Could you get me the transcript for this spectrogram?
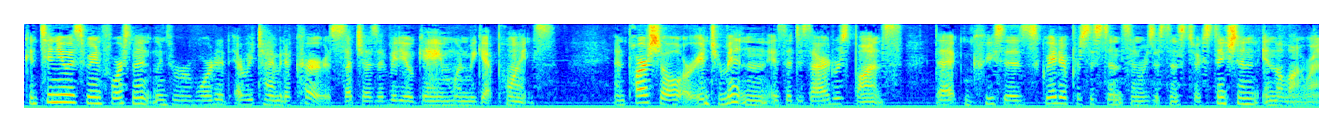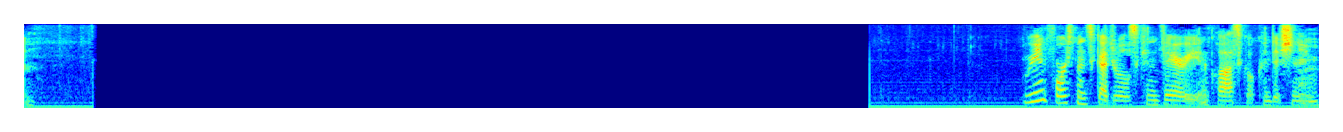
Continuous reinforcement means we're rewarded every time it occurs, such as a video game when we get points. And partial or intermittent is a desired response that increases greater persistence and resistance to extinction in the long run. Reinforcement schedules can vary in classical conditioning.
